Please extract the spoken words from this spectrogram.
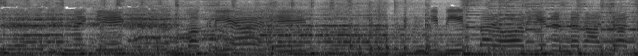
जिसमें कि एक बकरी है, एक उनकी पीठ पर और ये नंदा राजजात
